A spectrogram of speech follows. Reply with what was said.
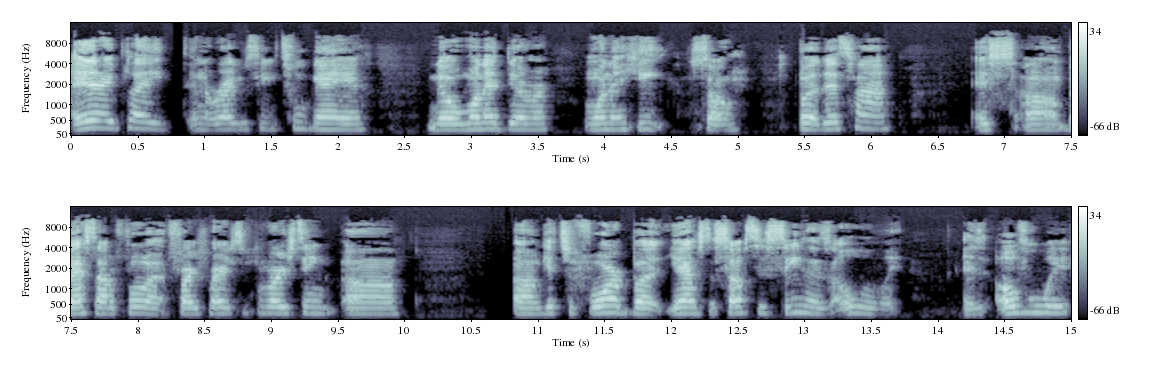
and they played in the regular season two games, you know, one at Denver, one at Heat. So, but this time it's um best out of four. First person, first team um um get your four. But yes, the Celtics season is over with. It's over with.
